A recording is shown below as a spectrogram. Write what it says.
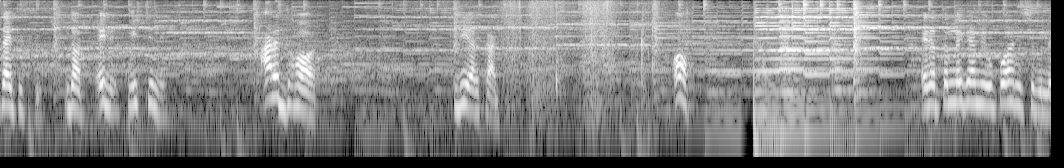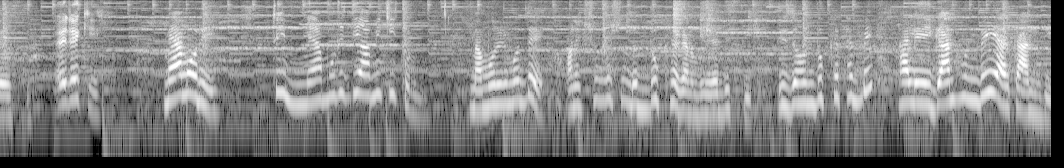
যাইতেছি। ধর এই নে মিষ্টি নে। আরে ধর বিয়ার কার্ড। ও। এটা তোর লেগে আমি উপহার হিসেবে লয়ে এসেছি। এটা কি? মেমোরি। তুই মেমোরি দিয়ে আমি কি করব? মেমোরির মধ্যে অনেক সুন্দর সুন্দর দুঃখের গান ভরে দিচ্ছি। তুই যখন দুঃখে থাকবি খালি এই গান শুনবি আর কানবি।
